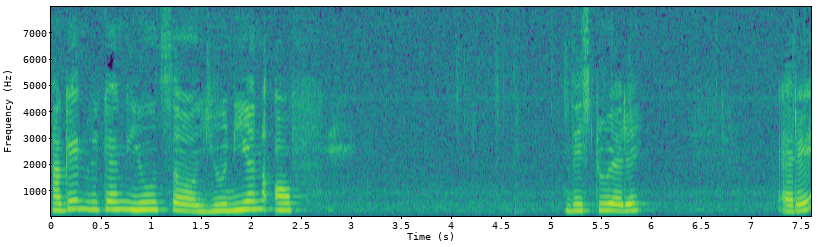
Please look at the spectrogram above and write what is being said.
Again we can use uh, union of these two array array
